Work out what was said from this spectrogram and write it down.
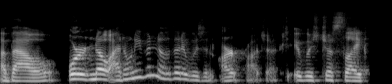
about, or no, I don't even know that it was an art project. It was just like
